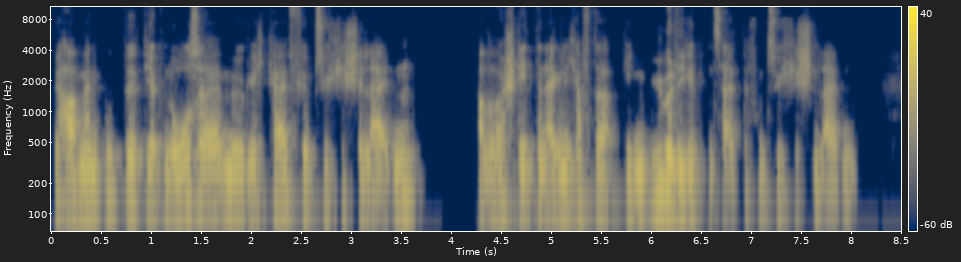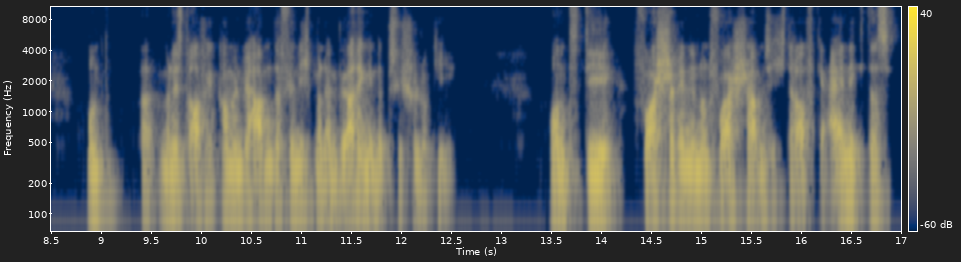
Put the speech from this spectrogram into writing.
Wir haben eine gute Diagnosemöglichkeit für psychische Leiden, aber was steht denn eigentlich auf der gegenüberliegenden Seite von psychischen Leiden? Und äh, man ist draufgekommen, wir haben dafür nicht mal ein Wording in der Psychologie. Und die Forscherinnen und Forscher haben sich darauf geeinigt, dass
